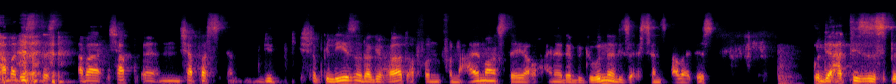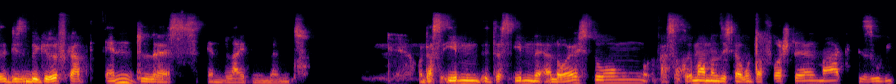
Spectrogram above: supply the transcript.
aber, das, das, aber ich habe ähm, ich hab was ich hab gelesen oder gehört, auch von, von Almas, der ja auch einer der Begründer dieser Essenzarbeit ist. Und er hat dieses, diesen Begriff gehabt, Endless Enlightenment. Und das eben, dass eben eine Erleuchtung, was auch immer man sich darunter vorstellen mag, so wie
